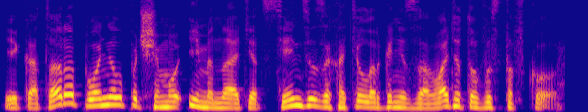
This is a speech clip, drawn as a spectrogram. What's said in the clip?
и Катара понял, почему именно отец Синдзи захотел организовать эту выставку.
